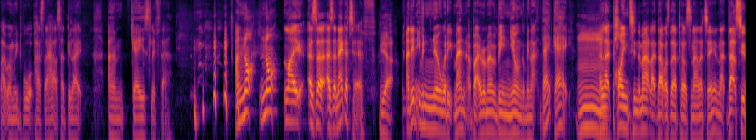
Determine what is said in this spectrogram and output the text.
like when we'd walk past their house, I'd be like, um, "Gays live there," and not not like as a as a negative. yeah I didn't even know what it meant, but I remember being young and being like, "They're gay," Mm. and like pointing them out like that was their personality, and like that's who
